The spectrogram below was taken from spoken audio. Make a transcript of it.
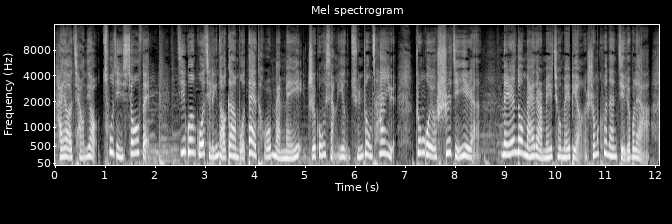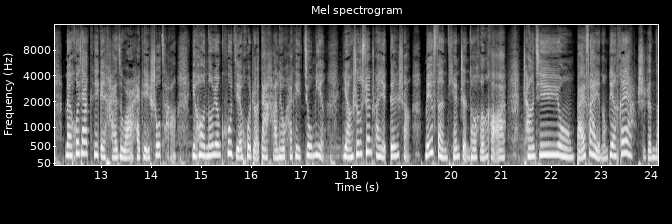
还要强调促进消费。机关国企领导干部带头买煤，职工响应，群众参与。中国有十几亿人，每人都买点煤球、煤饼，什么困难解决不了？买回家可以给孩子玩，还可以收藏。以后能源枯竭或者大寒流还可以救命。养生宣传也跟上，煤粉填枕头很好啊，长期用白发也能变黑啊，是真的。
